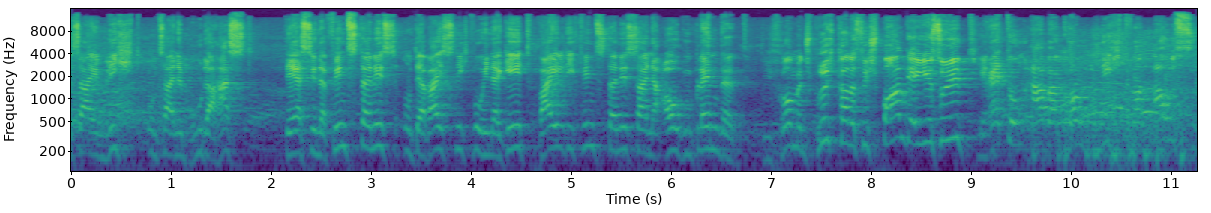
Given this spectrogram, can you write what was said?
Er sei im Licht und seinen Bruder hasst, der ist in der Finsternis und der weiß nicht, wohin er geht, weil die Finsternis seine Augen blendet. Die frommen Sprüche kann er sich sparen, der Jesuit. Die Rettung aber kommt nicht von außen.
